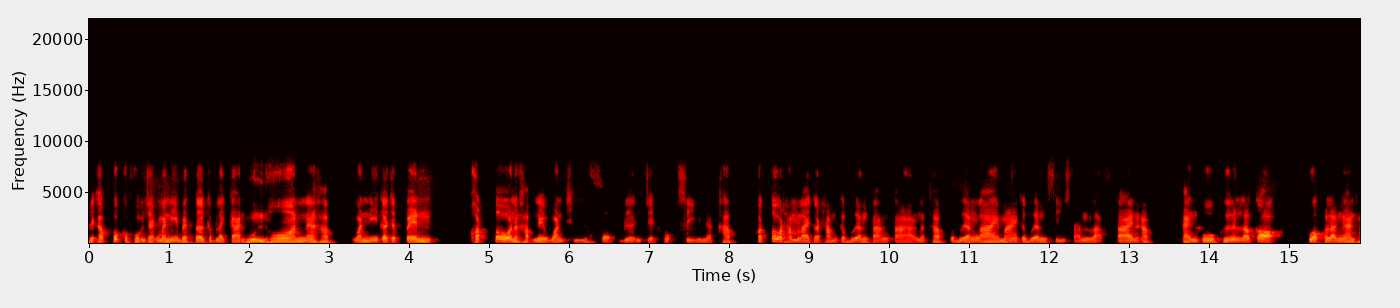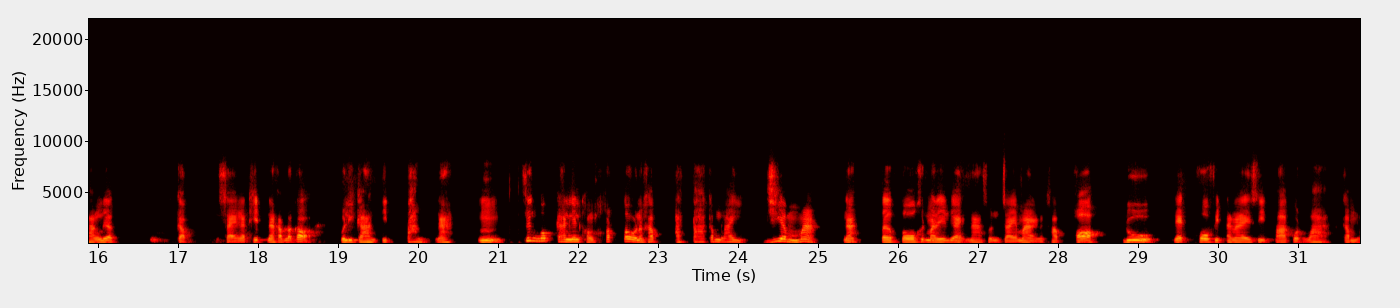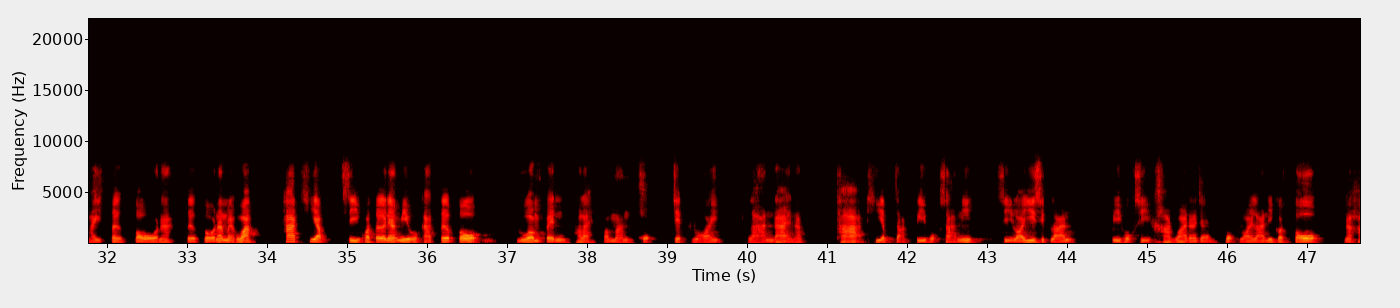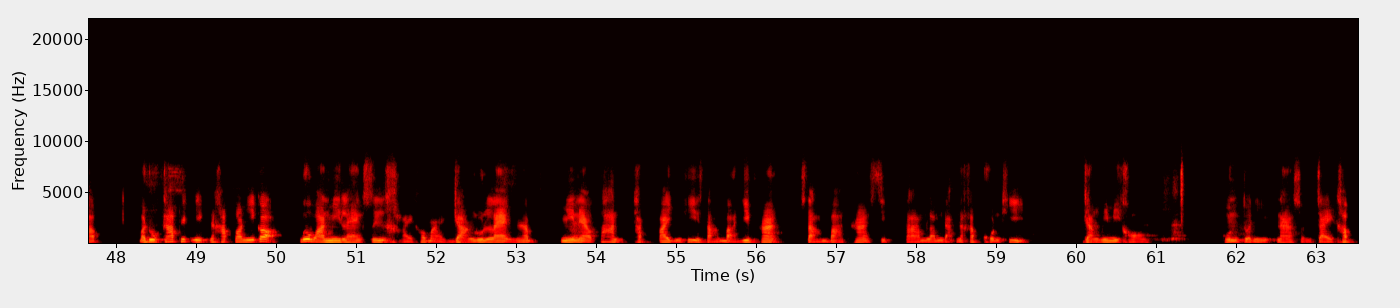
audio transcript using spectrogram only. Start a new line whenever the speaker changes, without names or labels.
วัสดีครับ พบกับผมแจ็คมันนี่เบเตอร์กับรายการหุ้นฮอนนะครับ วันนี้ก็จะเป็นคอตโต้นะครับในวันที่ 6 เดือน 7 64 นะครับคอตโต้ทำอะไรก็ทำกระเบื้องต่างๆนะครับกระเบื้องลายไม้กระเบื้องสีสันหลักสไตล์นะครับ แผ่นปูพื้นแล้วก็พวกพลังงานทางเลือกกับแสงอาทิตย์นะครับ แล้วก็บริการติดตั้งนะ อืมซึ่งงบการเงินของคอตโต้นะครับ อัตรากำไรเยี่ยมมากนะ เติบโตขึ้นมาเรื่อยๆ น่าสนใจมากนะครับพอดู net profit analysis ปรากฏว่ากำไรเติบโตนะเติบโตนั่นหมายความว่า ถ้าเทียบ4ควอเตอร์เนี่ยมีโอกาสเติบโตรวมเป็นเท่าไหร่ประมาณ 6 700 ล้านได้นะครับ ถ้าเทียบจากปี 63 นี่ 420 ล้าน ปี 64 คาดว่าน่าจะ 600 ล้านนี่ก็โตนะครับ มาดูกราฟเทคนิคนะครับ ตอนนี้ก็เมื่อวานมีแรงซื้อขายเข้ามาอย่างรุนแรงนะครับ มีแนวต้านถัดไปอยู่ที่ 3 บาท 25 3 บาท 50 ตามลำดับนะครับ คนที่ยังไม่มีของหุ้นตัวนี้น่าสนใจครับ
